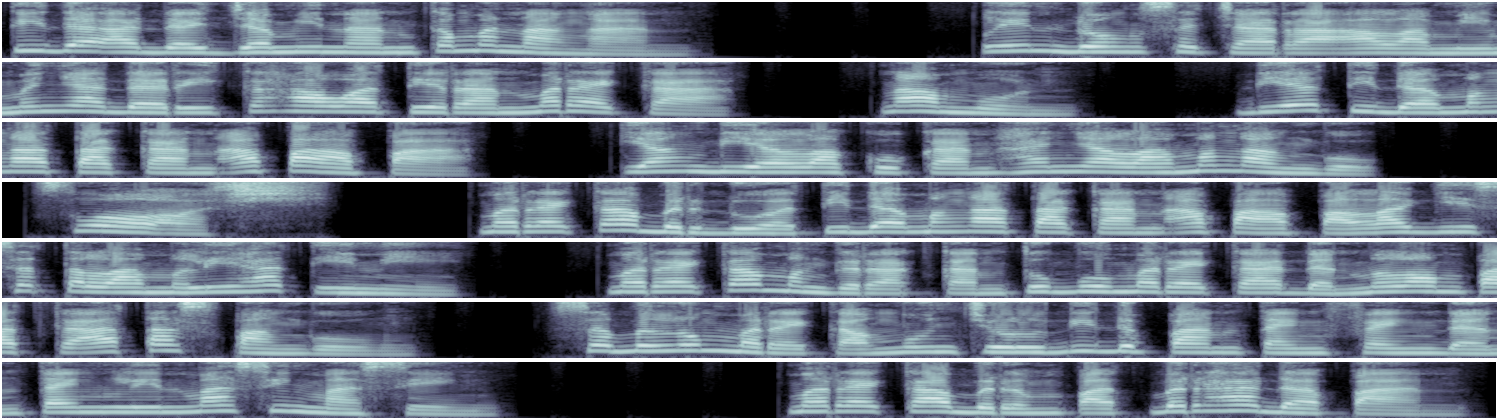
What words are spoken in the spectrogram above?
tidak ada jaminan kemenangan. Lindong secara alami menyadari kekhawatiran mereka. Namun, dia tidak mengatakan apa-apa. Yang dia lakukan hanyalah mengangguk. Swoosh! Mereka berdua tidak mengatakan apa-apa lagi setelah melihat ini. Mereka menggerakkan tubuh mereka dan melompat ke atas panggung sebelum mereka muncul di depan Teng Feng dan Teng Lin masing-masing. Mereka berempat berhadapan.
